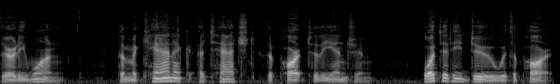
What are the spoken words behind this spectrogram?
Thirty-one. The mechanic attached the part to the engine. What did he do with the part?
